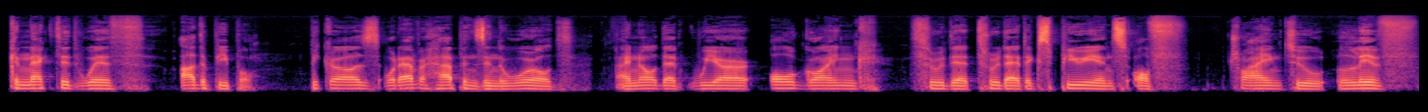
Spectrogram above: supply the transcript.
connected with other people. Because whatever happens in the world, I know that we are all going through that through that experience of trying to live,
